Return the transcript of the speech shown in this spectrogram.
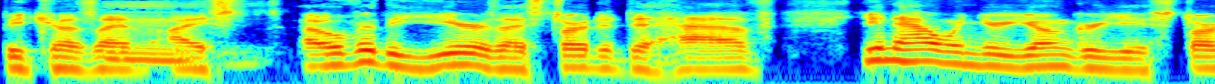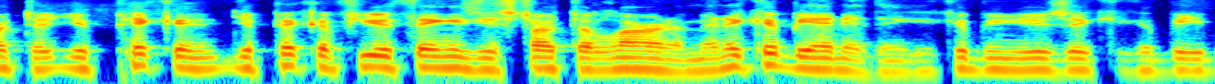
because I, hmm. I over the years I started to have you know how when you're younger you start to you pick a you pick a few things you start to learn them and it could be anything. It could be music it could be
